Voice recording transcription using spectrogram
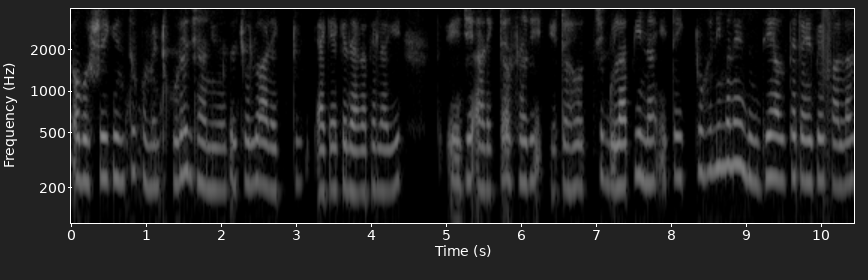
অবশ্যই কিন্তু কমেন্ট করে জানিও। তো চলো আর একটু একে একে দেখাতে লাগি। তো এই যে আরেকটা শাড়ি এটা হচ্ছে গোলাপি না, এটা একটুখানি মানে দুধে আলতা টাইপের কালার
